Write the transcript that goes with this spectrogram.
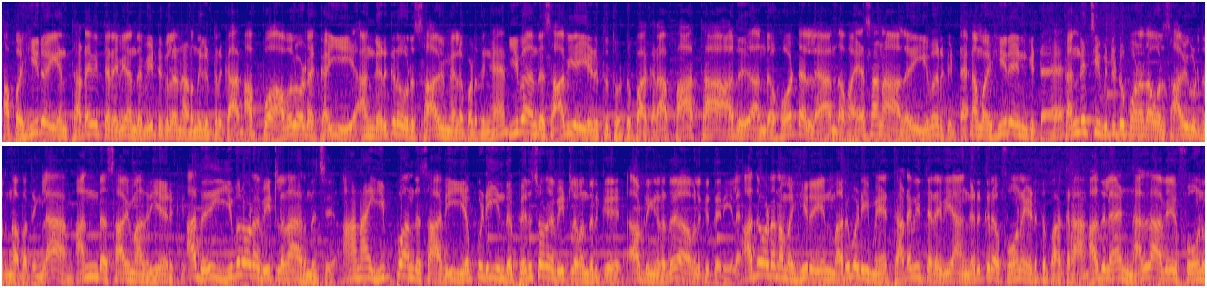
அப்ப ஹீரோயின் தடவி தடவி அந்த வீட்டுக்குள்ள நடந்துகிட்டு இருக்கா. அப்போ அவளோட கை அங்க இருக்கிற ஒரு சாவி மேல படுதுங்க. இவ அந்த சாவியை எடுத்து தொட்டு பாக்குறா. பார்த்தா அது அந்த ஹோட்டல்ல அந்த வயசான ஆளு இவர்கிட்ட. நம்ம ஹீரோயின் கிட்ட தங்கச்சி விட்டுட்டு போனதா ஒரு சாவி கொடுத்திருந்தா பாத்தீங்களா? அந்த சாவி மாதிரியே இருக்கு. அது இவளோட வீட்ல தான் இருந்துச்சு. ஆனா இப்போ அந்த சாவி எப்படி இந்த பெருசோட வீட்ல வந்திருக்கு அப்படிங்கறது அவளுக்கு தெரியல. அதோட நம்ம ஹீரோயின் மறுபடியுமே தடவி தடவி அங்க இருக்கிற போனை எடுத்து பாக்குறா. அதுல நல்லாவே போன்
